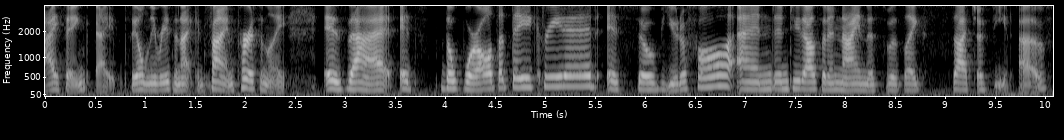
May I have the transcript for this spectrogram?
i think I, it's the only reason i can find personally is that it's the world that they created is so beautiful. And in 2009 this was like such a feat of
